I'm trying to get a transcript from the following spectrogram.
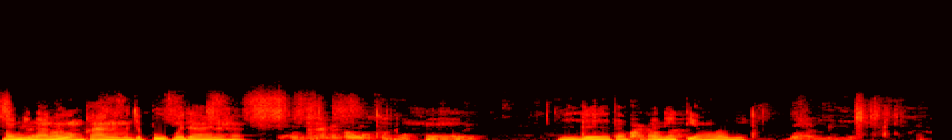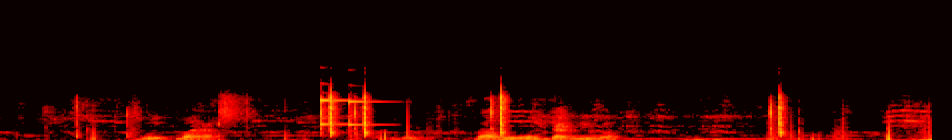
ไม่มีน้ำอยู่ข้างๆเนี่ยมันจะปลูกไม่ได้นะฮะคุณจะได้ไม่ต้องรู้สึกอุดอู้เดี๋ยวๆต้องอันนี้เตียงเรานี่บ้านมึงนะมืดมากร้านหมูอมจันทร์อยู่ป่ะอื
